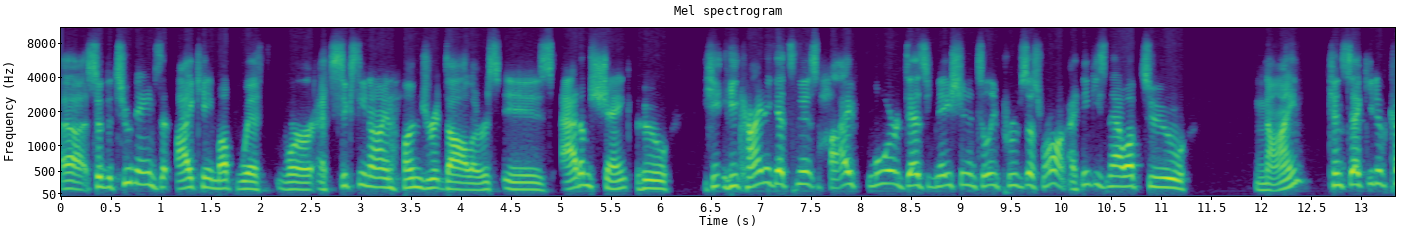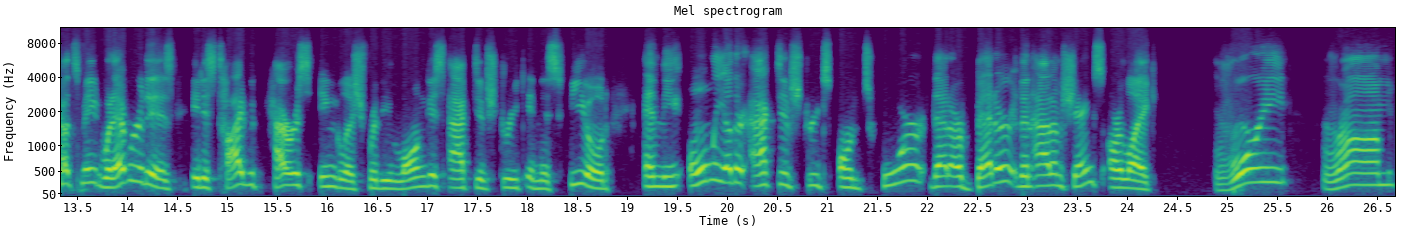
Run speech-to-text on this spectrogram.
uh, so the two names that I came up with were at sixty nine hundred dollars is Adam Schenk, who he he kind of gets this high floor designation until he proves us wrong. I think he's now up to nine consecutive cuts made. Whatever it is, it is tied with Harris English for the longest active streak in this field. And the only other active streaks on tour that are better than Adam Schenk's are like Rory, Rahm,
